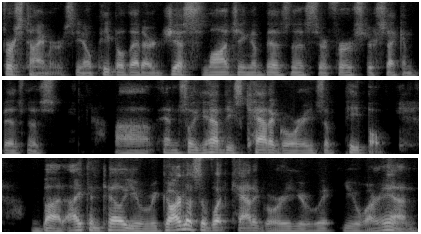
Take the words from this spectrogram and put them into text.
first timers, you know, people that are just launching a business or first or second business. Uh, and so you have these categories of people. But I can tell you, regardless of what category you you are in,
